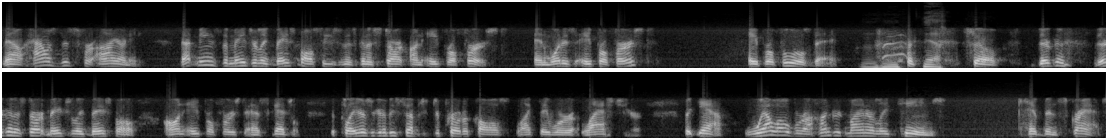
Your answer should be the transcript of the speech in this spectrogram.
Now, how's this for irony? That means the Major League Baseball season is going to start on April 1st. And what is April 1st? April Fool's Day. Mm-hmm. Yeah. so they're going they're going to start Major League Baseball on April 1st as scheduled. The players are going to be subject to protocols like they were last year. But yeah, well over 100 minor league teams have been scratched.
